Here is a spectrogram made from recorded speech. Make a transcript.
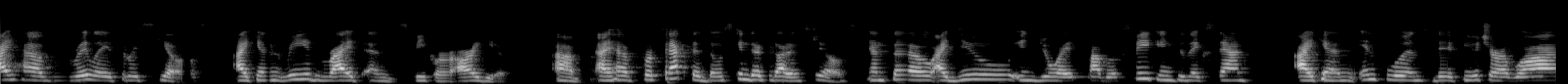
I have really three skills. I can read, write, and speak or argue um, I have perfected those kindergarten skills. And so I do enjoy public speaking to the extent I can influence the future of law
